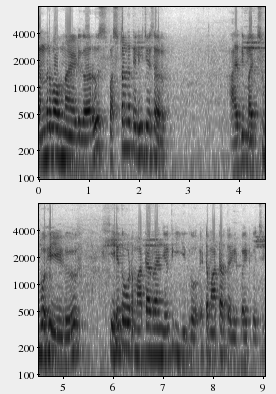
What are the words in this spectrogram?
చంద్రబాబు నాయుడు గారు స్పష్టంగా తెలియజేశారు. అది మర్చిపోయాడు. ఏదో ఒకటి మాట్లాడరా అని చెబితే ఇదిగో ఎట్ట మాట్లాడతాడు బయటకు వచ్చి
